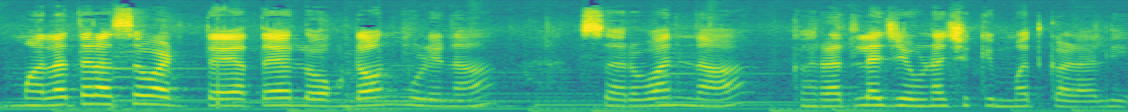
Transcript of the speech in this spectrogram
मला तर असं वाटतंय आता या लॉकडाऊनमुळे ना सर्वांना घरातल्या जेवणाची किंमत कळाली.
